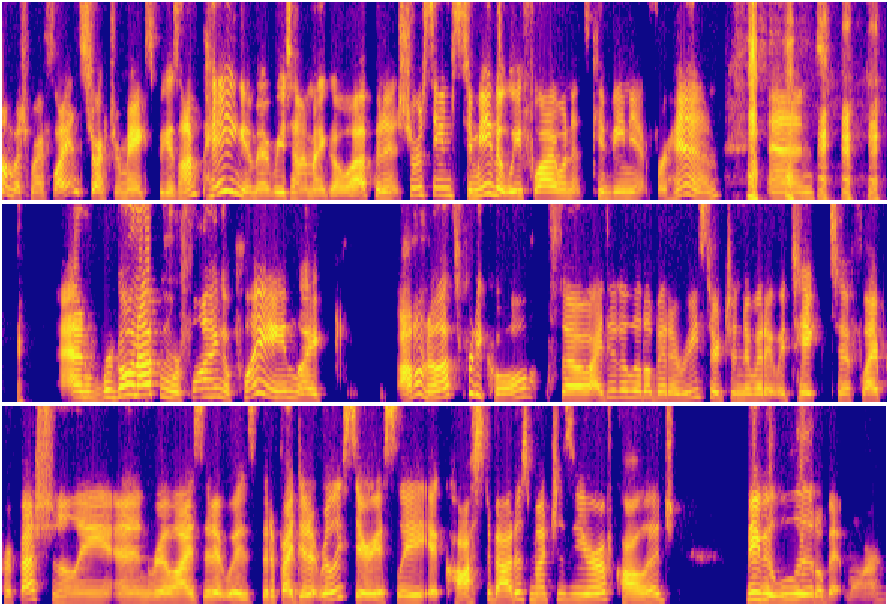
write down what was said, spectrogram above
how much my flight instructor makes because I'm paying him every time I go up, and it sure seems to me that we fly when it's convenient for him. And and we're going up and we're flying a plane like I don't know, that's pretty cool. So I did a little bit of research into what it would take to fly professionally and realized that it was that if I did it really seriously, it cost about as much as a year of college, maybe a little bit more,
